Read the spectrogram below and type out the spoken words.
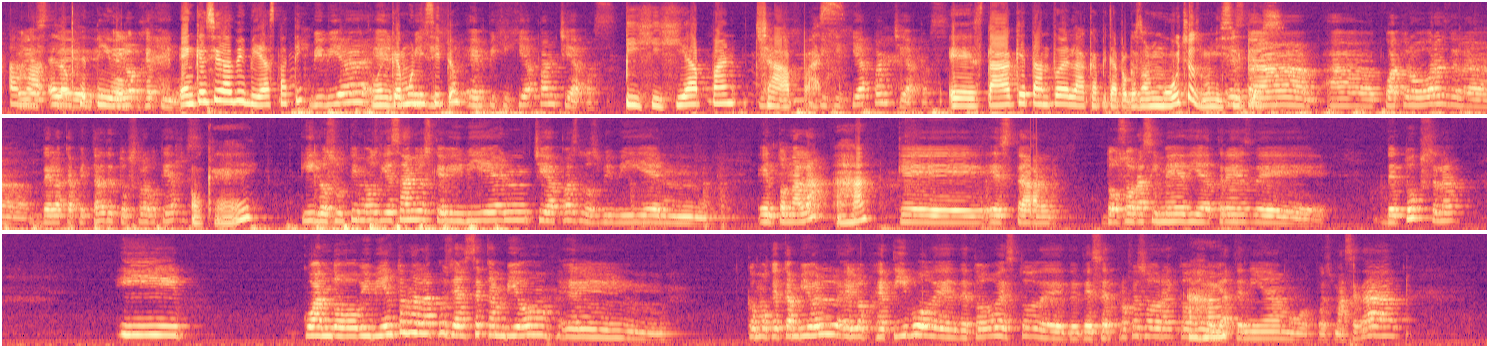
Ajá, este, el objetivo. el objetivo. ¿En qué ciudad vivías, Pati? vivía ¿O en qué municipio? en Pijijiapan, Chiapas. Pijijiapan, Chiapas. Pijijiapan, Chiapas. ¿Está a qué tanto de la capital? Porque son muchos municipios. Está a cuatro horas de la, de la capital de Tuxtla Gutiérrez. Ok. Y los últimos 10 años que viví en Chiapas los viví en, en Tonalá, Ajá. que está dos horas y media, tres de, de Tuxtla. Y cuando viví en Tonalá, pues ya se cambió el. Como que cambió el, el objetivo de, de todo esto, de, de- de ser profesora y todo. Ya teníamos pues más edad.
